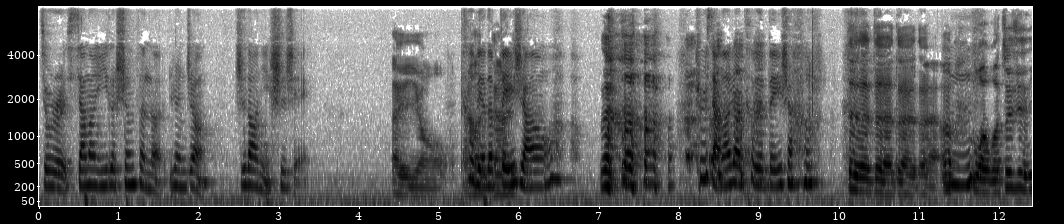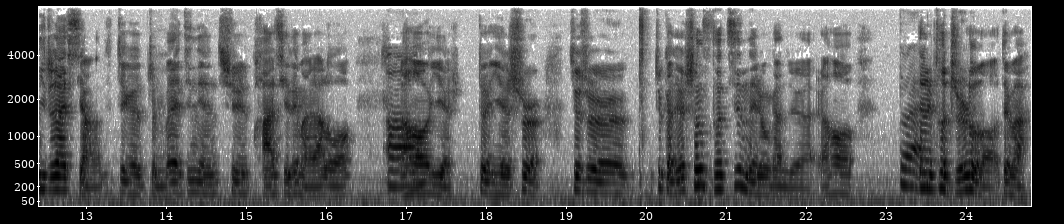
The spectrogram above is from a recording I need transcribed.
就是相当于一个身份的认证，知道你是谁，哎呦，特别的悲伤。伤。是不是想到这儿特别悲伤？对对对对对，我我最近一直在想，这个准备今年去爬乞力马扎罗，然啊，后也是对，也是就是就感觉生死特近那种感觉，然后对但是特值得，对吧？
